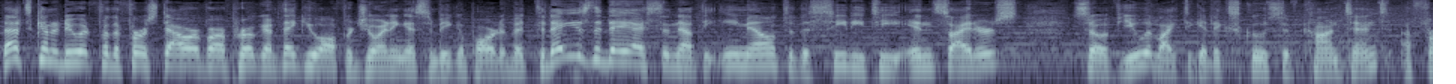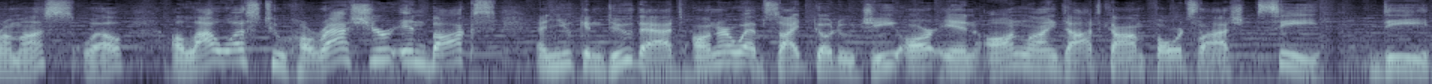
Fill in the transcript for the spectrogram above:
that's going to do it for the first hour of our program. Thank you all for joining us and being a part of it. Today is the day I send out the email to the CDT insiders. So if you would like to get exclusive content uh, from us, well, allow us to harass your inbox, and you can do that on our website. Go to grnonline.com forward slash CDT.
